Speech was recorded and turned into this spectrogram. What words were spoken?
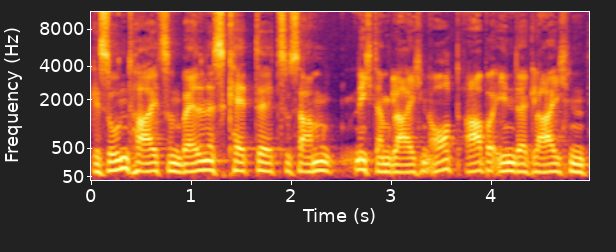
Gesundheits- und Wellnesskette zusammen, nicht am gleichen Ort, aber in der gleichen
